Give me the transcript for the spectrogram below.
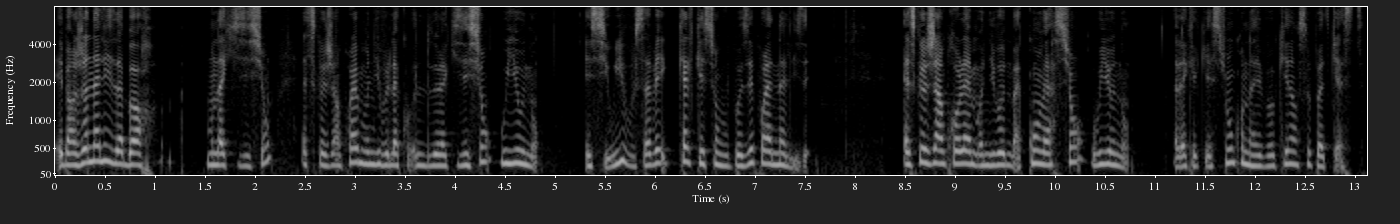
Eh bien, j'analyse d'abord mon acquisition. Est-ce que j'ai un problème au niveau de l'acquisition, oui ou non? Et si oui, vous savez quelles questions vous posez pour l'analyser. Est-ce que j'ai un problème au niveau de ma conversion Oui ou non Avec les questions qu'on a évoquées dans ce podcast.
